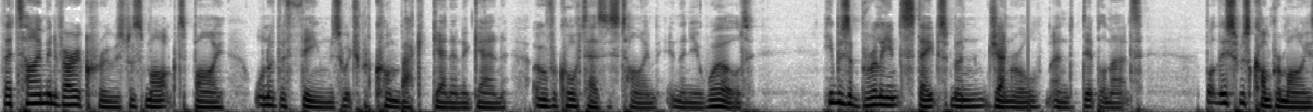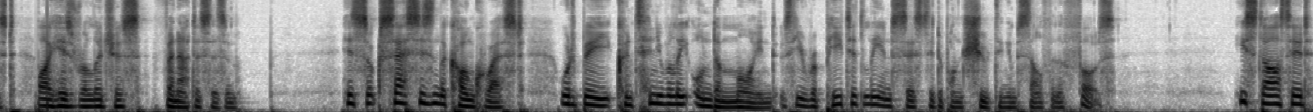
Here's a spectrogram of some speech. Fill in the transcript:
Their time in Veracruz was marked by one of the themes which would come back again and again over Cortes's time in the New World. He was a brilliant statesman, general, and diplomat, but this was compromised by his religious fanaticism. His successes in the conquest would be continually undermined as he repeatedly insisted upon shooting himself in the foot. He started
